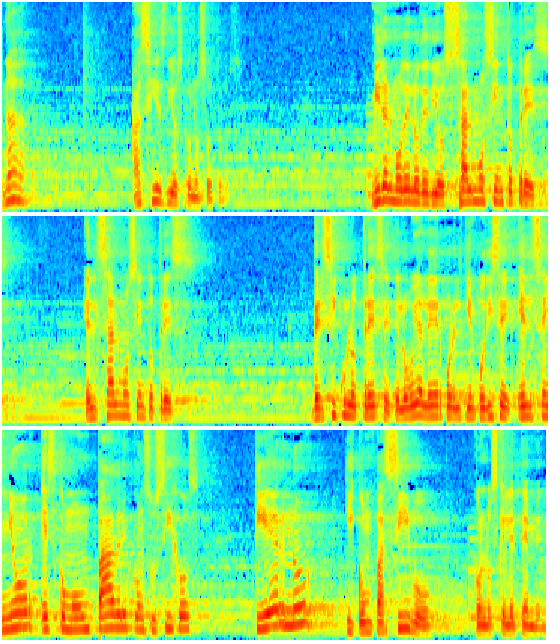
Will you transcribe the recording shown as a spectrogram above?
Nada. Así es Dios con nosotros. Mira el modelo de Dios, Salmo 103. El Salmo 103 versículo 13, te lo voy a leer por el tiempo, dice, el Señor es como un padre con sus hijos, tierno y compasivo con los que le temen.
